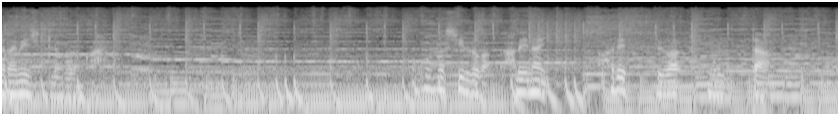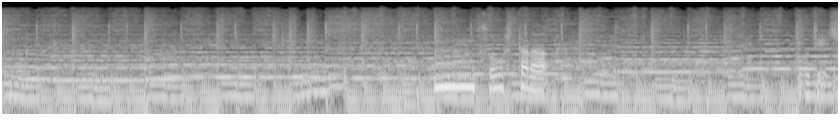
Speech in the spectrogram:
なんか追加ダメージってのがあるのか。オーバーシールドが貼れない。ハデスはもう一旦うーんそうしたらボルテージ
